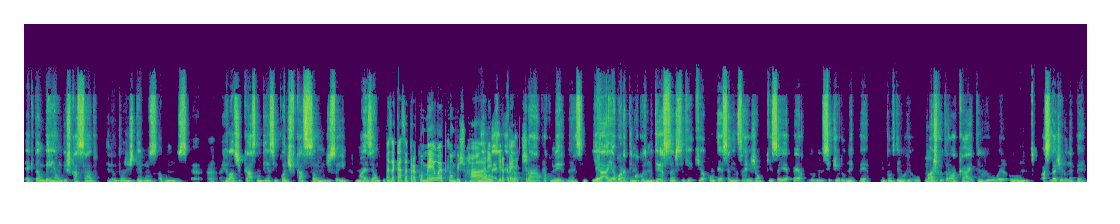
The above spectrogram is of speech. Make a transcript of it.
é que também é um bicho caçado. Entendeu? Então, a gente tem alguns, alguns é, é, relatos de caça, não tem assim quantificação disso aí, mas é um. Mas a caça é para comer ou é porque é um bicho raro não, e vira é, pet? É para comer, né? Assim. E aí agora tem uma coisa muito interessante assim, que, que acontece ali nessa região, porque isso aí é perto do município de Erunepé. Então tem o, rio, o hum. Baixo Rio Tarauacá e tem o rio, o, a cidade de Erunepé.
